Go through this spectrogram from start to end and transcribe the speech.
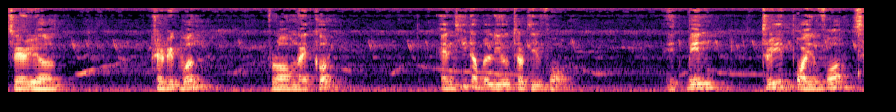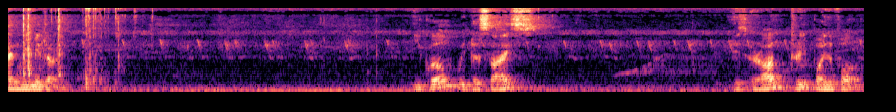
serial traffic wand from Nitecore NTW34 it means 3.4 centimeter. Equal with the size is around 3.4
